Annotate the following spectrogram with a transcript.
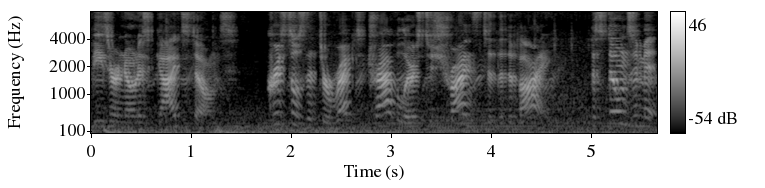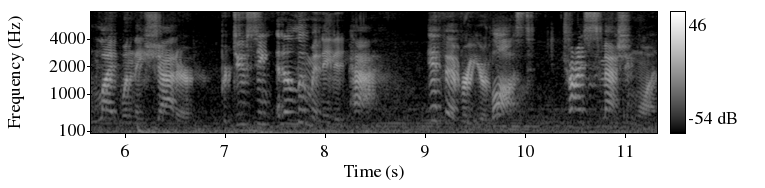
These are known as guide stones, crystals that direct travelers to shrines to the divine. The stones emit light when they shatter, producing an illuminated path. If ever you're lost, try smashing one.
